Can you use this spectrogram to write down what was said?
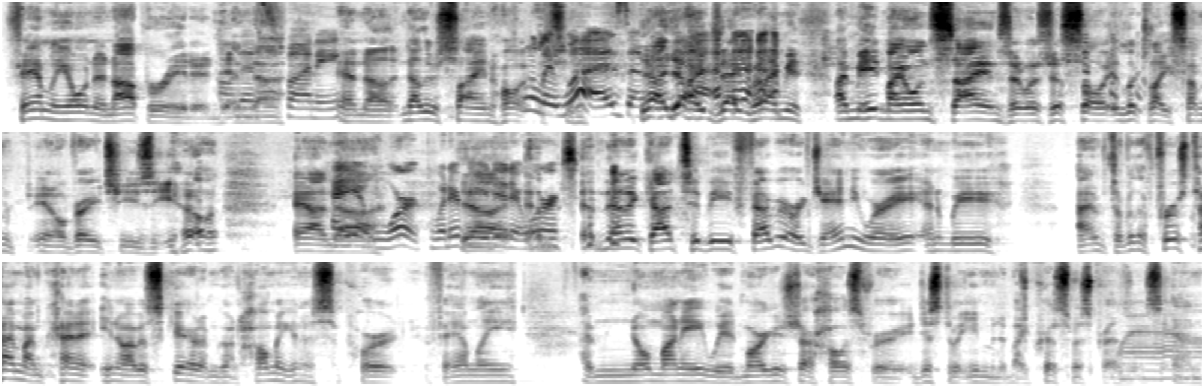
family owned and operated. Oh, and, that's uh, funny. And uh, another sign. Well, it was. I yeah, mean, yeah, yeah. exactly. I mean, I made my own signs. It was just so it looked like some, you know, very cheesy. You know. And, Hey, it uh, worked. Whatever you did, it worked. And then it got to be February, January, and we, I, for the first time, I'm kind of, you know, I was scared. I'm going, how am I going to support family? I have no money. We had mortgaged our house for just to, even to buy Christmas presents. Wow. And,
